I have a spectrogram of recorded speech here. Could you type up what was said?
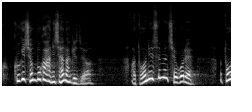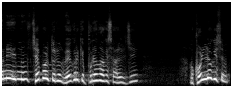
그- 그게 전부가 아니잖아, 그죠? 아, 돈이 있으면 최고래. 돈이 있는 재벌들은 왜 그렇게 불행하게 살지? 어, 권력 있으면,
